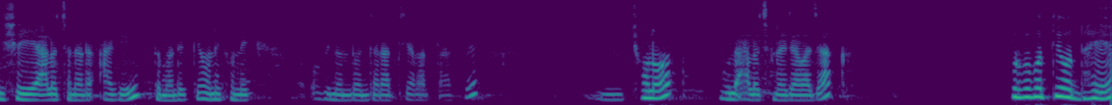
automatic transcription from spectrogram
বিষয়ে আলোচনার আগে তোমাদেরকে অনেক অনেক অভিনন্দন জানাচ্ছি আমার ক্লাসে চলো মূল আলোচনায় যাওয়া যাক। পূর্ববর্তী অধ্যায়ে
